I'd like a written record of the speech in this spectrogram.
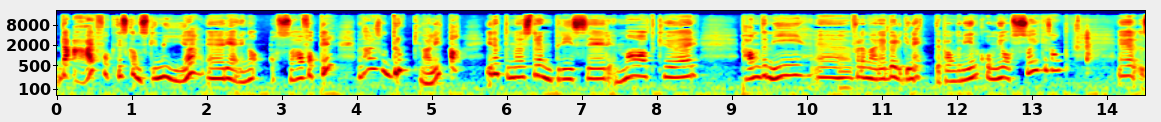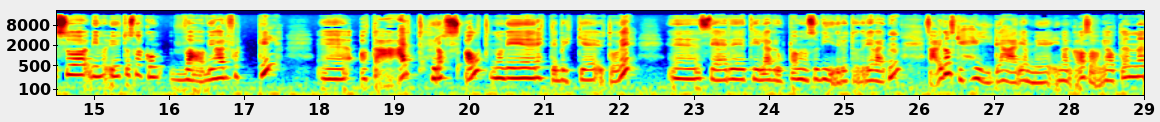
det er faktisk ganske mye regjeringa også har fått til. Men det har liksom drukna litt da, i dette med strømpriser, matkøer, pandemi. For den der bølgen etter pandemien kom jo også, ikke sant. Så vi må ut og snakke om hva vi har fått til eh, at det er tross alt, når vi retter blikket utover, eh, ser til Europa, men også videre utover i verden, så er vi ganske heldige her hjemme i Norge. Altså. Vi har hatt en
